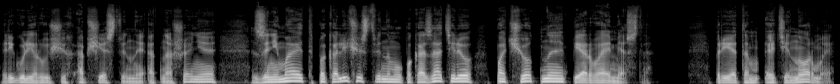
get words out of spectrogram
регулирующих общественные отношения, занимает по количественному показателю почетное первое место. При этом эти нормы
